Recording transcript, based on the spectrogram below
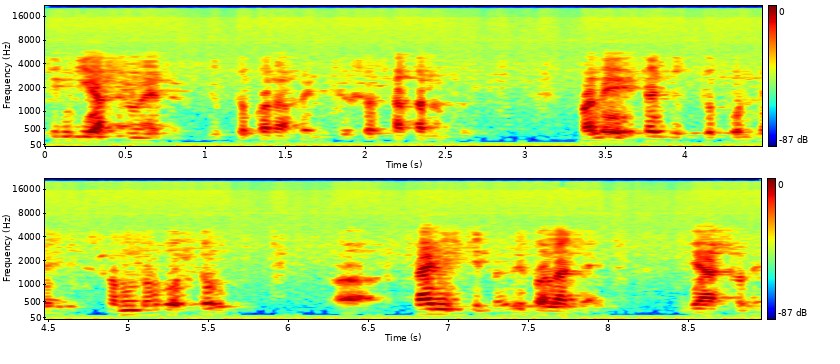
তিনটি আসনের যুক্ত করা হয়নি দুশো সাতানব্বই। ফলে এটা যুক্ত করলে সম্ভবত প্রায় নিশ্চিতভাবে বলা যায় যে আসলে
